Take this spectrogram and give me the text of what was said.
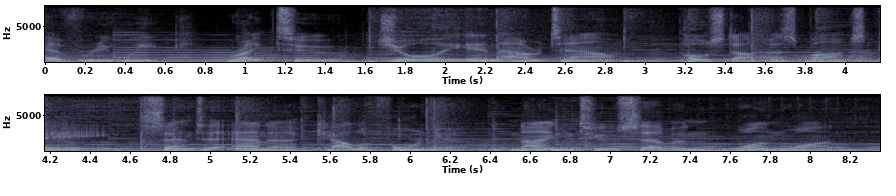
every week. Write to Joy in Our Town, Post Office Box A, Santa Ana, California 92711.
